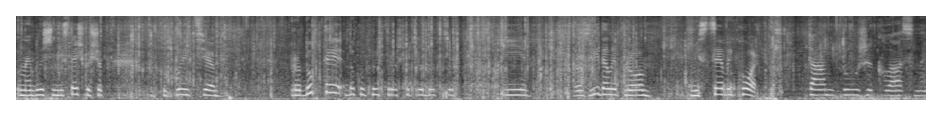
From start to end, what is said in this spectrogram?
у найближче містечко, щоб купити е, продукти, докупити трошки продуктів і розвідали про місцевий корт. Там дуже класний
